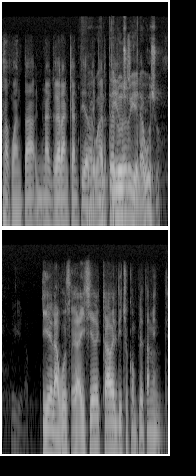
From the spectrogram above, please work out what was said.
aguanta una gran cantidad de Aguanta el uso partidos y el abuso. Y el abuso, ahí sí acaba el dicho completamente.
